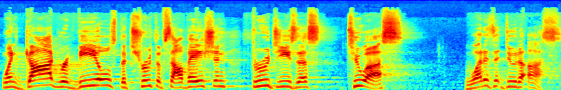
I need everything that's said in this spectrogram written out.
When God reveals the truth of salvation through Jesus to us, what does it do to us?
